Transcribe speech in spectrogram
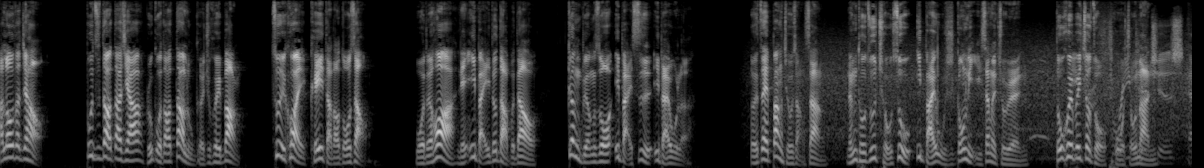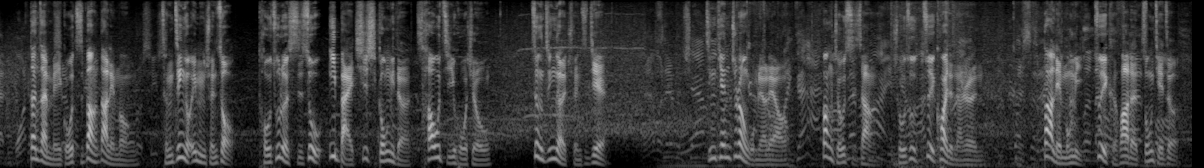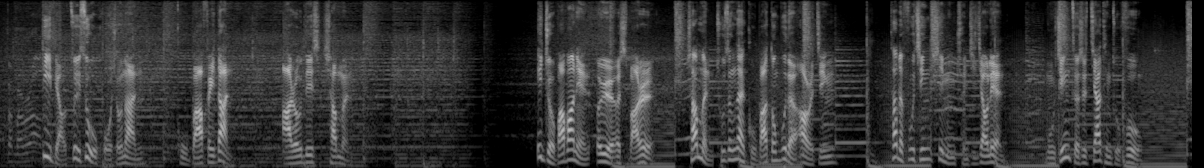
Hello，大家好。不知道大家如果到大鲁阁去挥棒，最快可以打到多少？我的话连一百一都打不到，更不用说一百四、一百五了。而在棒球场上，能投出球速一百五十公里以上的球员，都会被叫做火球男。但在美国职棒大联盟，曾经有一名选手投出了时速一百七十公里的超级火球，震惊了全世界。今天就让我们聊聊棒球史上球速最快的男人，大联盟里最可怕的终结者。地表最速火球男，古巴飞弹，Arodis Chapman。一九八八年二月二十八日，Chapman 出生在古巴东部的奥尔金。他的父亲是一名拳击教练，母亲则是家庭主妇。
